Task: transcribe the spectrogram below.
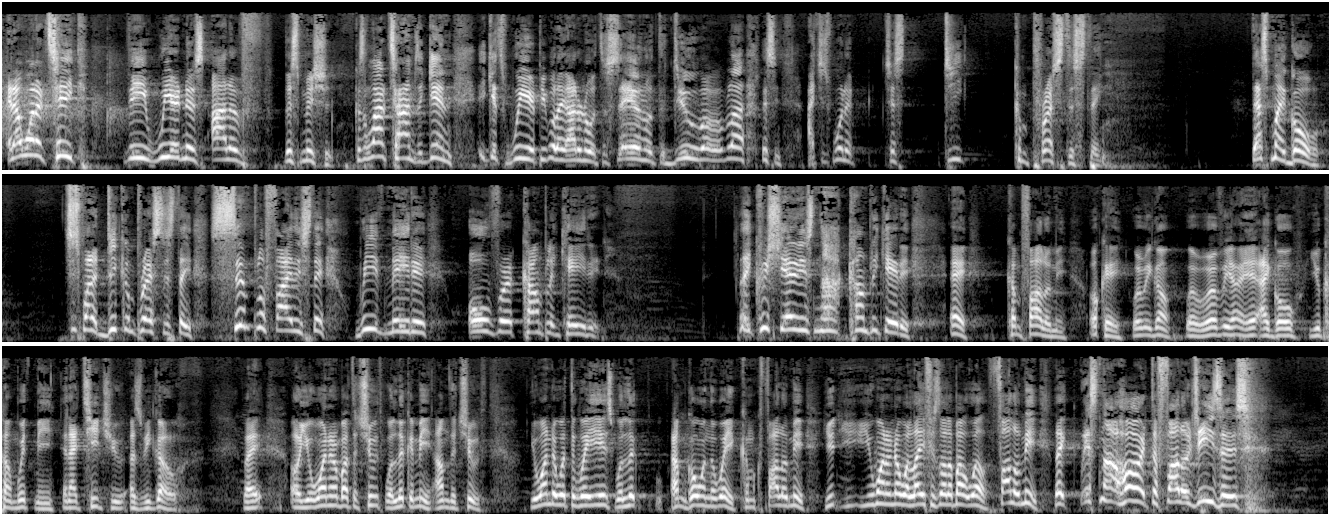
And I want to take the weirdness out of this mission. Because a lot of times, again, it gets weird. People are like, I don't know what to say, I don't know what to do, blah, blah, blah. Listen, I just want to just decompress this thing. That's my goal. Just want to decompress this thing, simplify this thing. We've made it overcomplicated. Like Christianity is not complicated. Hey, come follow me. Okay, where we go? Well, wherever I go, you come with me, and I teach you as we go. Right? Oh, you're wondering about the truth? Well, look at me. I'm the truth. You wonder what the way is? Well, look, I'm going the way. Come follow me. You, you, you want to know what life is all about? Well, follow me. Like, it's not hard to follow Jesus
